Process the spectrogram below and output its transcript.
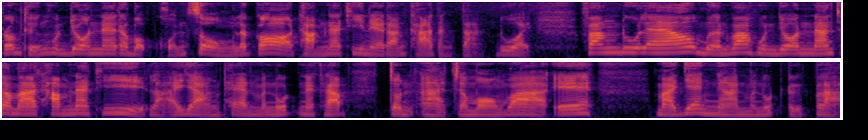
รวมถึงหุ่นยนต์ในระบบขนส่ง แล้วก็ทำหน้าที่ในร้านค้าต่างๆ ด้วย ฟังดูแล้วเหมือนว่าหุ่นยนต์นั้นจะมาทำหน้าที่หลายอย่างแทนมนุษย์นะครับ จนอาจจะมองว่า เอ๊ะ มาแย่งงานมนุษย์หรือเปล่า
